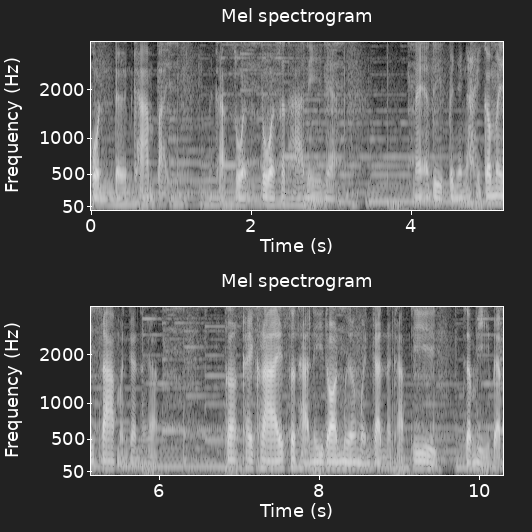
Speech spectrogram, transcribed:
คนเดินข้ามไป นะครับ ส่วนตัวสถานีเนี่ยในอดีตเป็นยังไงก็ไม่ทราบเหมือนกันนะครับ ก็คล้ายๆ สถานีดอนเมืองเหมือนกันนะครับ ที่จะมีแบบ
